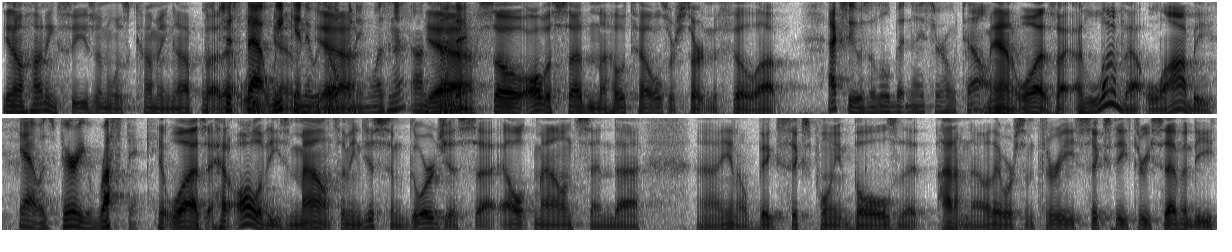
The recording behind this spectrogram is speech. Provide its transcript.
You know, hunting season was coming up. It was uh, just that weekend. that weekend. it was yeah. opening, wasn't it, on yeah. Sunday? Yeah, so all of a sudden the hotels are starting to fill up. Actually, it was a little bit nicer hotel. Man, it was. I, I love that lobby. Yeah, it was very rustic. It was. It had all of these mounts. I mean, just some gorgeous uh, elk mounts and, uh, uh, you know, big six point bowls that, I don't know, there were some 360, 370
